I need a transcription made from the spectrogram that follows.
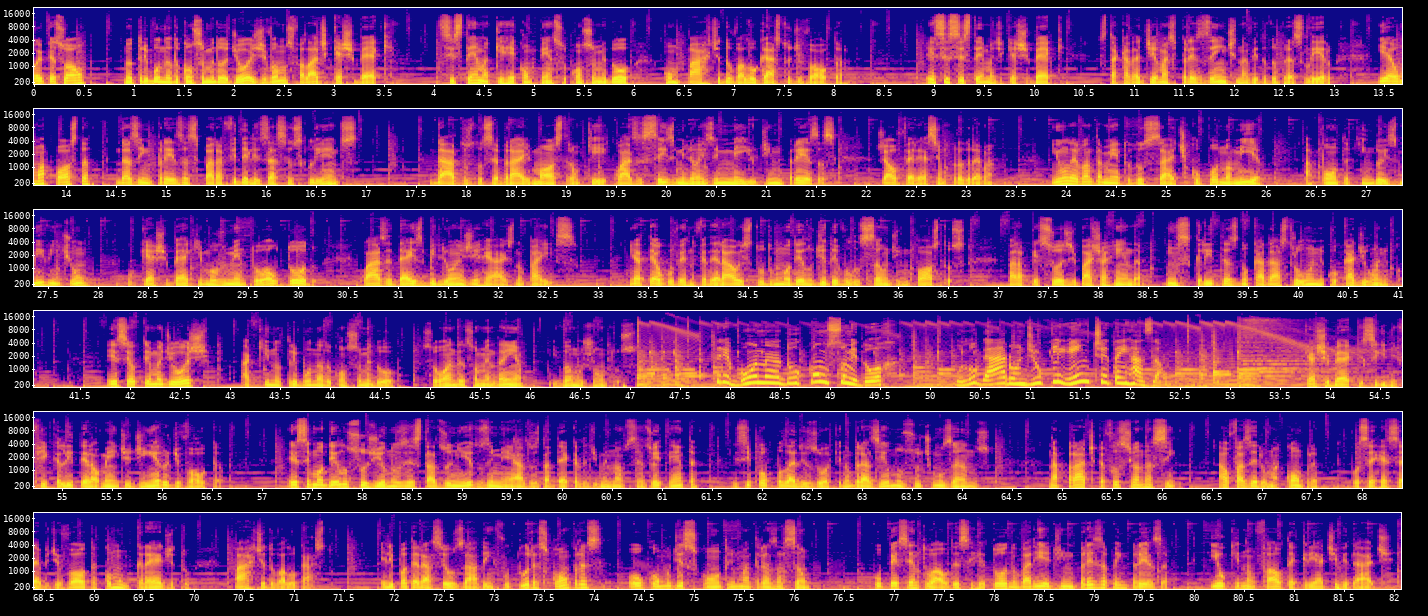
Oi, pessoal. No Tribunal do Consumidor de hoje, vamos falar de cashback, sistema que recompensa o consumidor com parte do valor gasto de volta. Esse sistema de cashback está cada dia mais presente na vida do brasileiro e é uma aposta das empresas para fidelizar seus clientes. Dados do Sebrae mostram que quase 6 milhões e meio de empresas já oferecem um programa. E um levantamento do site Cuponomia aponta que em 2021 o cashback movimentou ao todo quase 10 bilhões de reais no país. E até o governo federal estuda um modelo de devolução de impostos para pessoas de baixa renda inscritas no Cadastro Único CadÚnico. Esse é o tema de hoje, aqui no Tribuna do Consumidor. Sou Anderson Mendanha e vamos juntos. Tribuna do Consumidor o lugar onde o cliente tem razão. Cashback significa literalmente dinheiro de volta. Esse modelo surgiu nos Estados Unidos em meados da década de 1980 e se popularizou aqui no Brasil nos últimos anos. Na prática, funciona assim: ao fazer uma compra, você recebe de volta como um crédito parte do valor gasto. Ele poderá ser usado em futuras compras ou como desconto em uma transação. O percentual desse retorno varia de empresa para empresa e o que não falta é criatividade.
